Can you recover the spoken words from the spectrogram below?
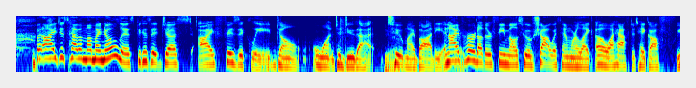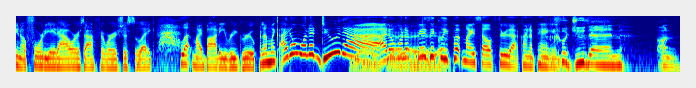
but I just have him on my no list because it just, I physically don't want to do that Yeah. to my body. And I've heard other females who have shot with him were like, oh, I have to take off, you know, 48 hours afterwards just to like let my body regroup. And I'm like, I don't want to do that. Yeah, I don't yeah, want to yeah, yeah, physically yeah. put myself through that kind of pain. Could you then, on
